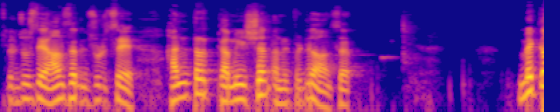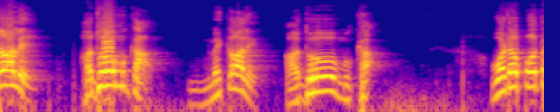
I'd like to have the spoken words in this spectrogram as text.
ఇక్కడ చూస్తే ఆన్సర్ చూస్తే హంటర్ కమిషన్ అనేటువంటిది ఆన్సర్. మెకాలే అధోముఖ మెకాలే అధోముఖ. వడపోత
